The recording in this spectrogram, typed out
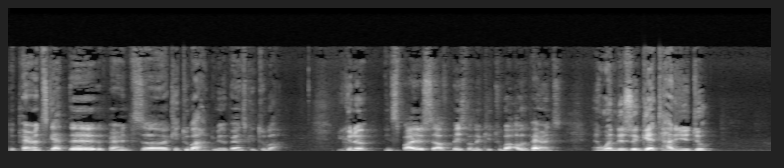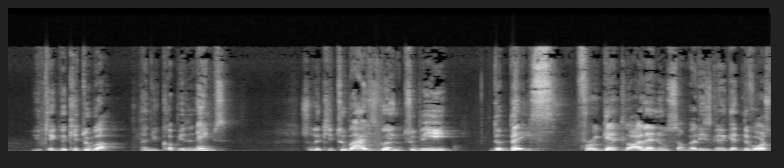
the parents get the, the parents uh, ketubah. Give me the parents ketubah. You're gonna inspire yourself based on the ketubah of the parents. And when there's a get, how do you do? You take the ketubah and you copy the names. So the ketubah is going to be the base for a get lo alenu. Somebody is to get divorced.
